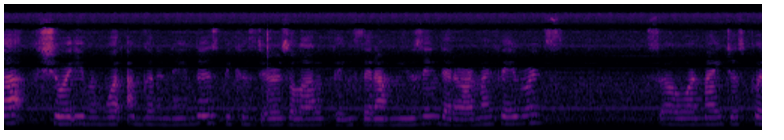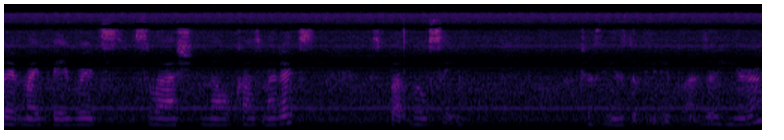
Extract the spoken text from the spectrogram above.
not sure even what I'm going to name this because there's a lot of things that I'm using that are my favorites. So I might just put in my favorites slash no cosmetics, but we'll see. Just use the beauty blender here.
